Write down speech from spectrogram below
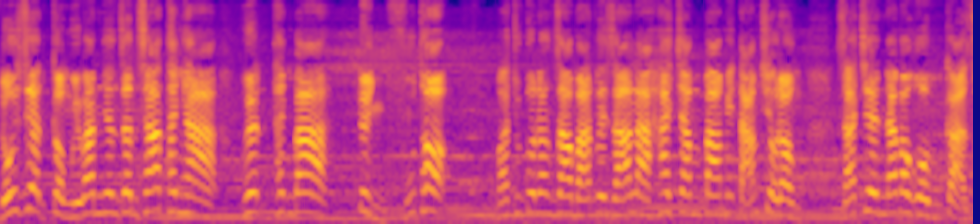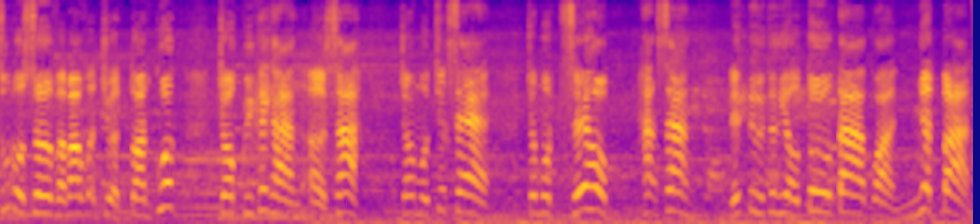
đối diện cổng Ủy ban nhân dân xã Thanh Hà, huyện Thanh Ba, tỉnh Phú Thọ. Và chúng tôi đang giao bán với giá là 238 triệu đồng. Giá trên đã bao gồm cả rút hồ sơ và bao vận chuyển toàn quốc cho quý khách hàng ở xa cho một chiếc xe, cho một xế hộp hạng sang đến từ thương hiệu Toyota của Nhật Bản.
